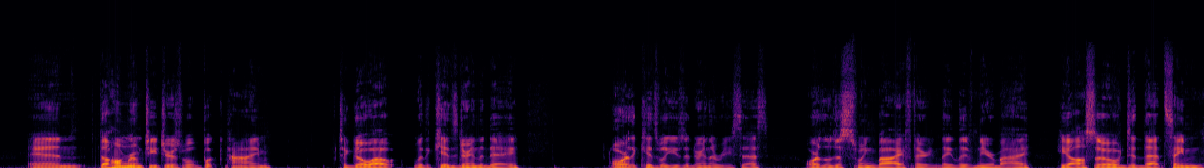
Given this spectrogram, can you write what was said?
and the homeroom teachers will book time to go out with the kids during the day, or the kids will use it during the recess, or they'll just swing by if they they live nearby. He also did that same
